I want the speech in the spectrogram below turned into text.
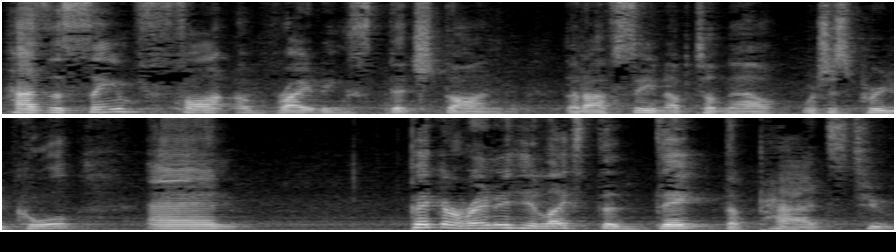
has the same font of writing stitched on that I've seen up till now, which is pretty cool. And Pekka Rinne, he likes to date the pads too.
